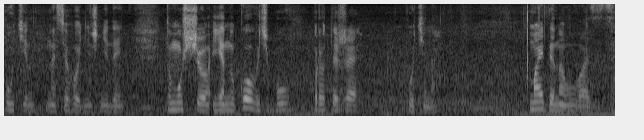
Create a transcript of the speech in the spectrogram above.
Путін на сьогоднішній день. Тому що Янукович був протеже Путіна. Майте на увазі це.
